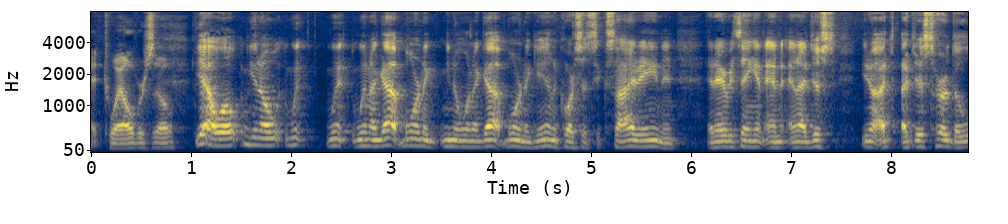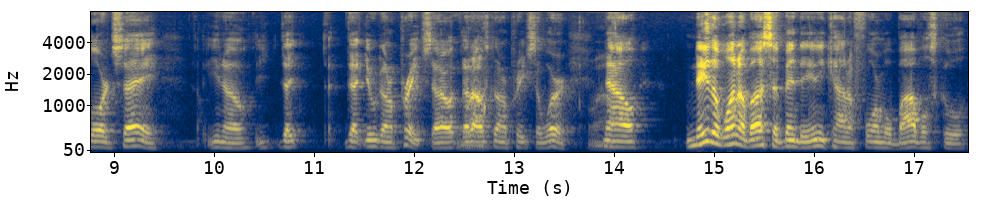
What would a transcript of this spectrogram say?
at 12 or so? Yeah, well, you know, when, when, when I got born, you know, when I got born again, of course, it's exciting and, and everything. And, and, and I just, you know, I, I just heard the Lord say, you know, that, that you were going to preach, that I, that I was going to preach the word. Now, neither one of us have been to any kind of formal Bible school.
